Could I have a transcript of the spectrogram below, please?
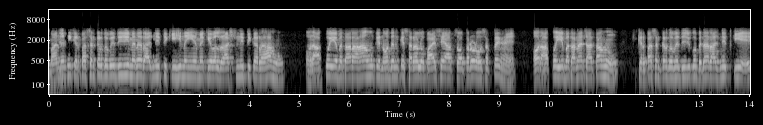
माननीय कृपा शंकर द्विवेदी जी मैंने राजनीति की ही नहीं है मैं केवल राष्ट्रनीति कर रहा हूँ। और आपको ये बता रहा हूँ कि नौ दिन के सरल उपाय से आप सौ करोड़ हो सकते हैं। और आपको ये बताना चाहता हूँ कि कृपा शंकर द्विवेदी जी को बिना राजनीति किए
